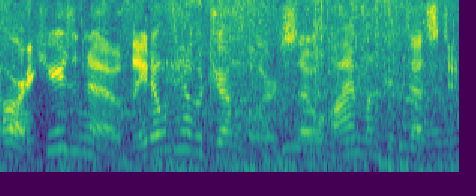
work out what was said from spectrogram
Alright, here's a no. They don't have a jungler, so I'm uncontested.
